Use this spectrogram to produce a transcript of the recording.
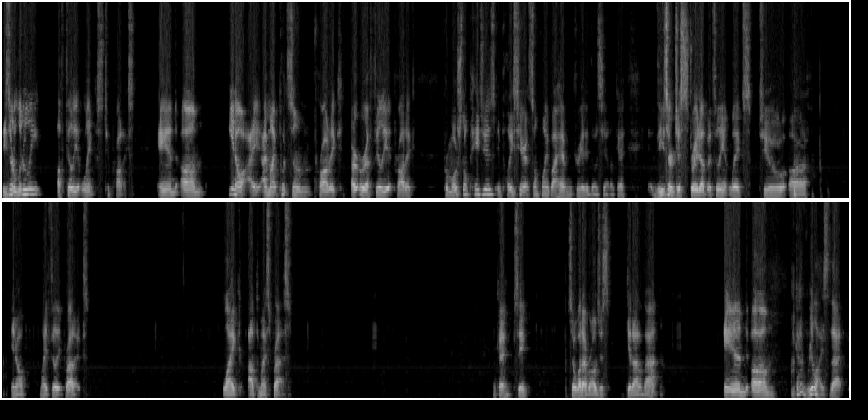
These are literally affiliate links to products. And, um, you know, I, I might put some product or, or affiliate product promotional pages in place here at some point, but I haven't created those yet, okay? These are just straight up affiliate links to, uh, you know, my affiliate products like OptimizePress. Okay, see? So whatever, I'll just get out of that. And um, you got to realize that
